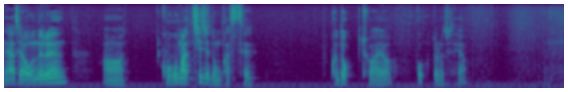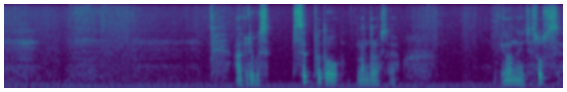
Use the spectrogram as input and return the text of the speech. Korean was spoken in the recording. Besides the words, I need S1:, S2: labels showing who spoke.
S1: 안녕하세요. 오늘은 어, 고구마 치즈 돈까스 구독, 좋아요 꼭 눌러주세요. 아 그리고 스, 스프도 만들었어요. 이거는 이제 소스.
